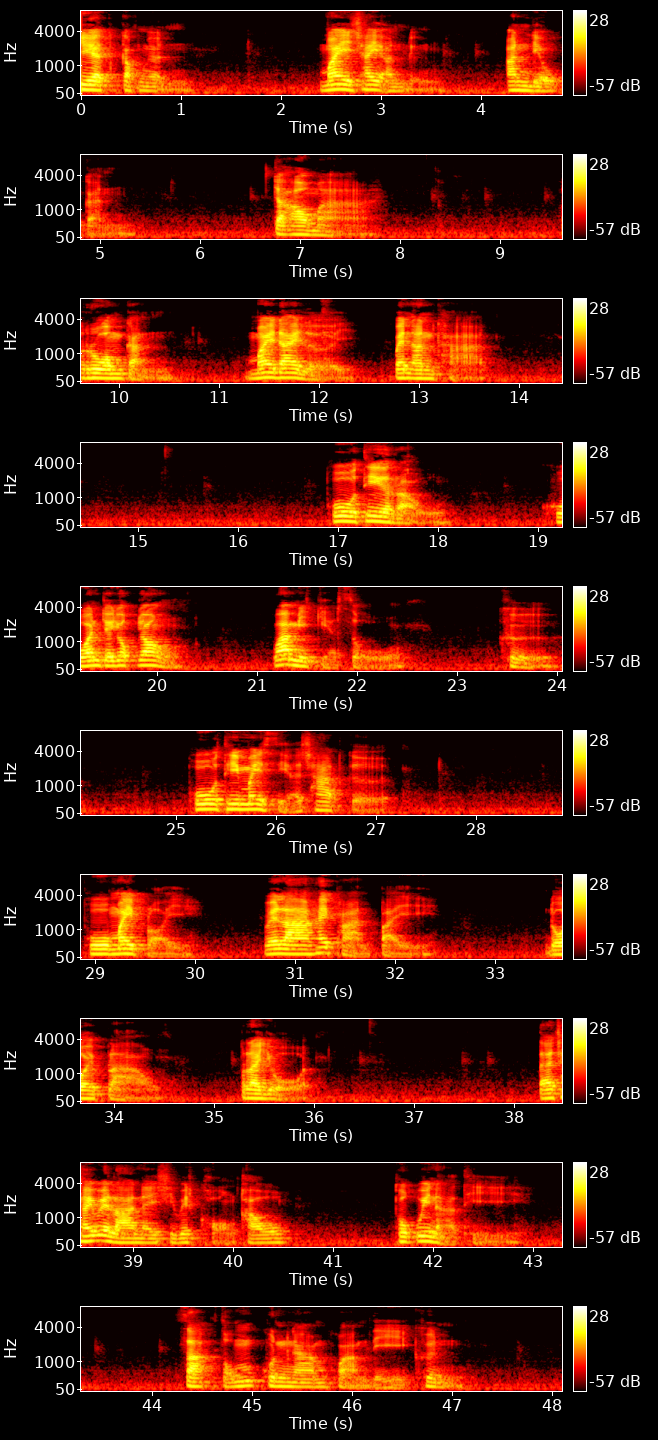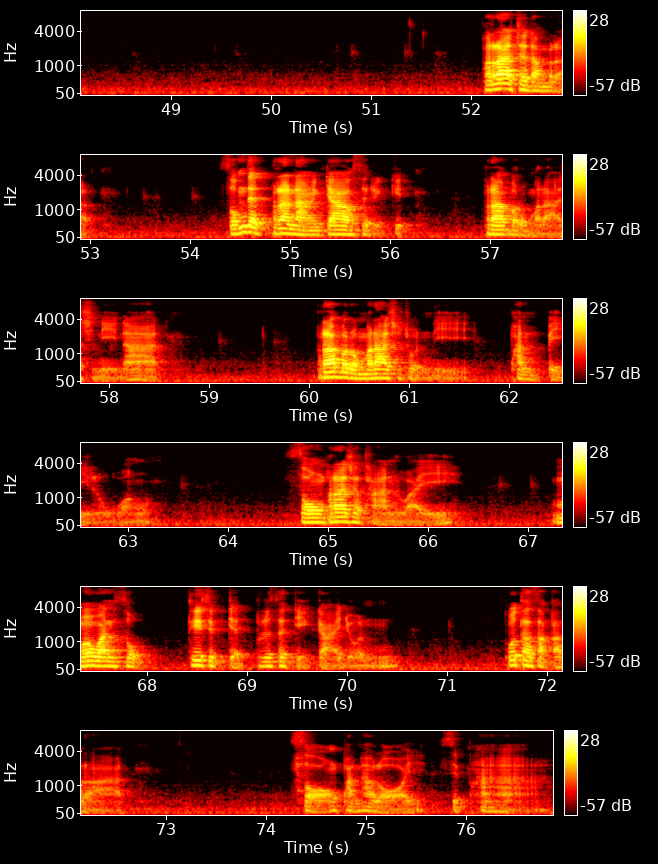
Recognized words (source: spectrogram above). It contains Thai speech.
เกียรติกับเงิน ไม่ใช่อันหนึ่ง อันเดียวกัน จะเอามา รวมกัน ไม่ได้เลย เป็นอันขาด ผู้ที่เราควรจะยกย่องว่ามีเกียรติสูง คือ ผู้ที่ไม่เสียชาติเกิด ผู้ไม่ปล่อย เวลาให้ผ่านไป โดยเปล่า ประโยชน์ แต่ใช้เวลาในชีวิตของเขา ทุกวินาที สะสมคุณงามความดีขึ้น พระราชดำรัส สมเด็จพระนางเจ้าสิริกิติ์พระบรมราชินีนาถ พระบรมราชชนนีพันปีหลวง ทรงพระราชทานไว้ เมื่อวันศุกร์ที่ 17 พฤศจิกายน พุทธศักราช 2515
